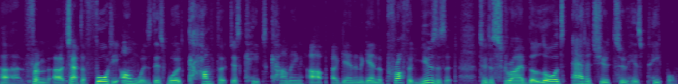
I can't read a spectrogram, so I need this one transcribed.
Uh, from uh, chapter 40 onwards, this word comfort just keeps coming up again and again. The prophet uses it to describe the Lord's attitude to his people.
